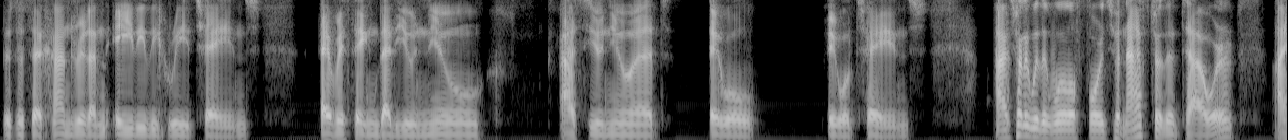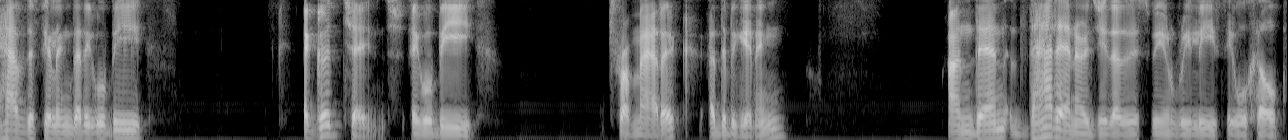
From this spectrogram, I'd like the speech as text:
This is a 180 degree change. Everything that you knew as you knew it, it will it will change. Actually, with the Wheel of Fortune after the Tower, I have the feeling that it will be a good change. It will be traumatic at the beginning. And then that energy that is being released, it will help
